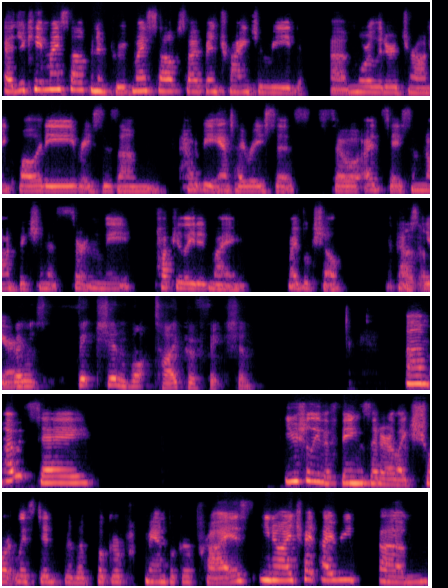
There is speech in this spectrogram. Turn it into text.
educate myself and improve myself. So I've been trying to read uh, more literature on equality, racism, how to be anti-racist. So I'd say some nonfiction has certainly populated my my bookshelf the past And- and year. it's fiction, what type of fiction? Um, I would say usually the things that are like shortlisted for the Booker Man Booker Prize. You know, I tried. I read. Um,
